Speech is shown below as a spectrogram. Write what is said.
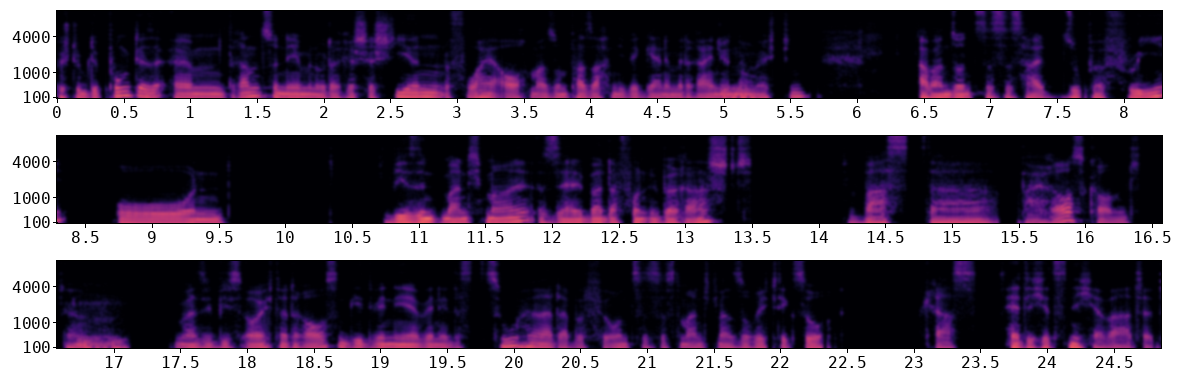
bestimmte Punkte ähm, dran zu nehmen oder recherchieren vorher auch mal so ein paar Sachen, die wir gerne mit reinnehmen Genau. möchten. Aber ansonsten ist es halt super free und wir sind manchmal selber davon überrascht, was dabei rauskommt. Ähm, Weiß nicht, wie es euch da draußen geht, wenn ihr, wenn ihr das zuhört, aber für uns ist es manchmal so richtig so krass. Hätte ich jetzt nicht erwartet.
